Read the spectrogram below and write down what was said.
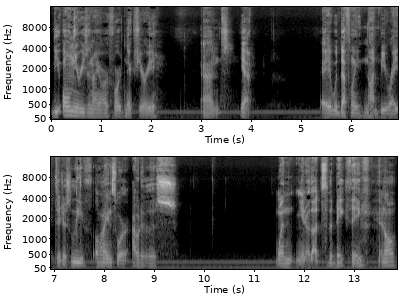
the only reason I R4 Nick Fury and yeah, it would definitely not be right to just leave Alliance War out of this when, you know, that's the big thing and all.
